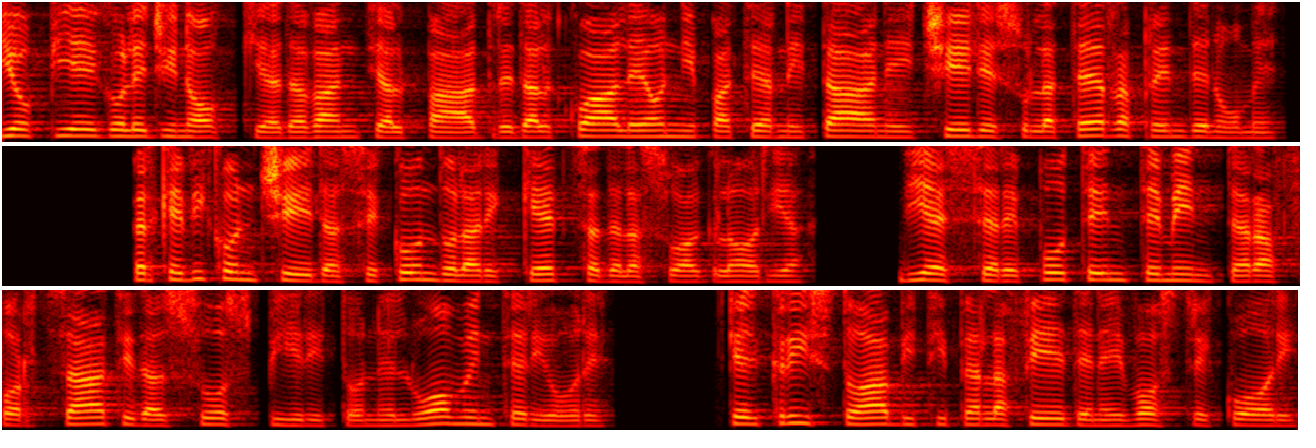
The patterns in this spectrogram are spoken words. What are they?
Io piego le ginocchia davanti al Padre, dal quale ogni paternità nei cieli e sulla terra prende nome, perché vi conceda, secondo la ricchezza della sua gloria, di essere potentemente rafforzati dal suo Spirito nell'uomo interiore, che il Cristo abiti per la fede nei vostri cuori,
